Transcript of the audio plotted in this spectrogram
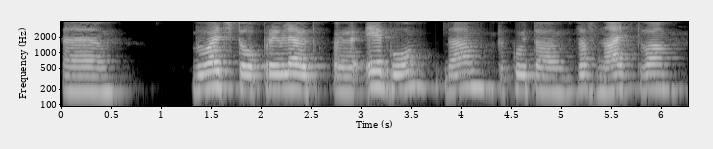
Э, бывает, что проявляют э, эго, да, какое-то зазнайство, Э,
